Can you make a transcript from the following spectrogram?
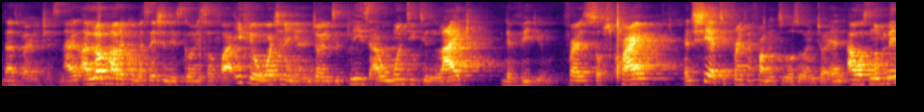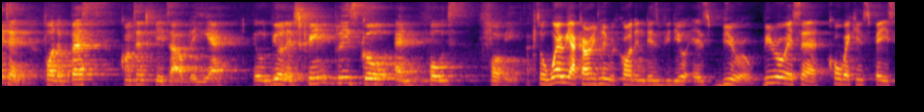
That's very interesting. I, I love how the conversation is going so far. If you're watching and you're enjoying it, please, I want you to like the video. First, subscribe and share to friends and family to also enjoy. And I was nominated for the best content creator of the year. It will be on the screen. Please go and vote for me. So where we are currently recording this video is Bureau. Bureau is a co-working space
